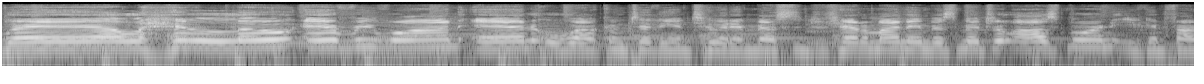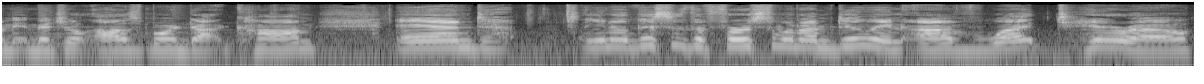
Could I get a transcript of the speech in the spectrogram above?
Well, hello everyone, and welcome to the Intuitive Messenger channel. My name is Mitchell Osborn. You can find me at mitchellosborn.com. And, you know, this is the first one I'm doing of what tarot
